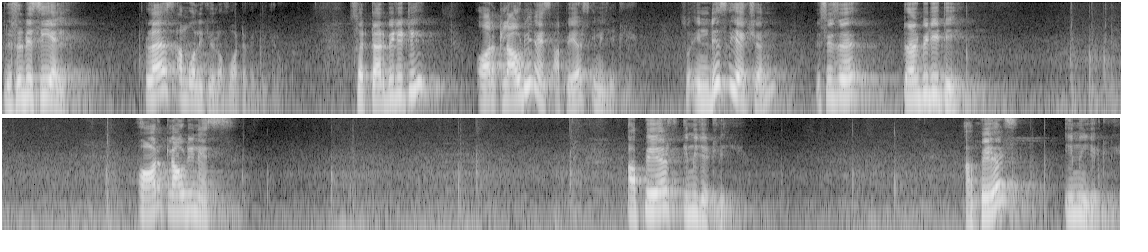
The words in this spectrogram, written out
this will be Cl plus a molecule of water will be given. So turbidity or cloudiness appears immediately. So, in this reaction, this is a turbidity or cloudiness. Appears immediately. Appears immediately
